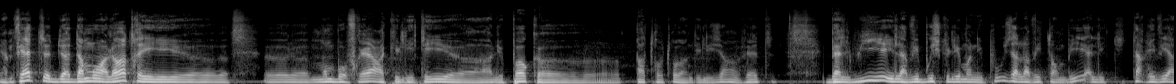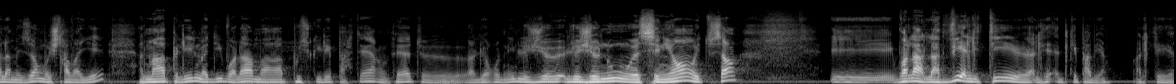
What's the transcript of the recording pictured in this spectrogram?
Et en fait, d'un mot à l'autre, et euh, euh, mon beau-frère, qui était euh, à l'époque pas trop trop intelligent en fait, ben lui, il avait bousculé mon épouse, elle avait tombé, elle est arrivée à la maison, moi je travaillais, elle m'a appelé, il m'a dit voilà, elle m'a bousculé par terre en fait, elle lui a le, le genou saignant et tout ça. Et voilà, la vie, elle était, elle, était pas bien. Était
